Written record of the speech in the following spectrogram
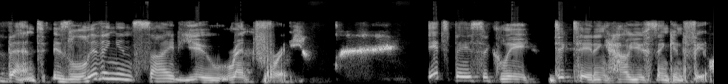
event is living inside you rent free. It's basically dictating how you think and feel.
